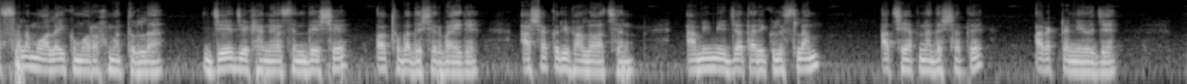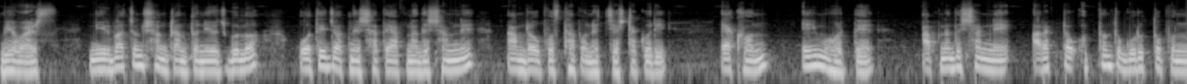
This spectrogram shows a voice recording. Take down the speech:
আসসালামু আলাইকুম রহমতুল্লাহ। যে যেখানে আছেন দেশে অথবা দেশের বাইরে, আশা করি ভালো আছেন। আমি মির্জা তারিকুল ইসলাম, আছি আপনাদের সাথে আরেকটা নিউজে। ভিউয়ার্স, নির্বাচন সংক্রান্ত নিউজগুলো অতি যত্নের সাথে আপনাদের সামনে আমরা উপস্থাপনের চেষ্টা করি। এখন, এই মুহূর্তে আপনাদের সামনে আরেকটা অত্যন্ত গুরুত্বপূর্ণ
